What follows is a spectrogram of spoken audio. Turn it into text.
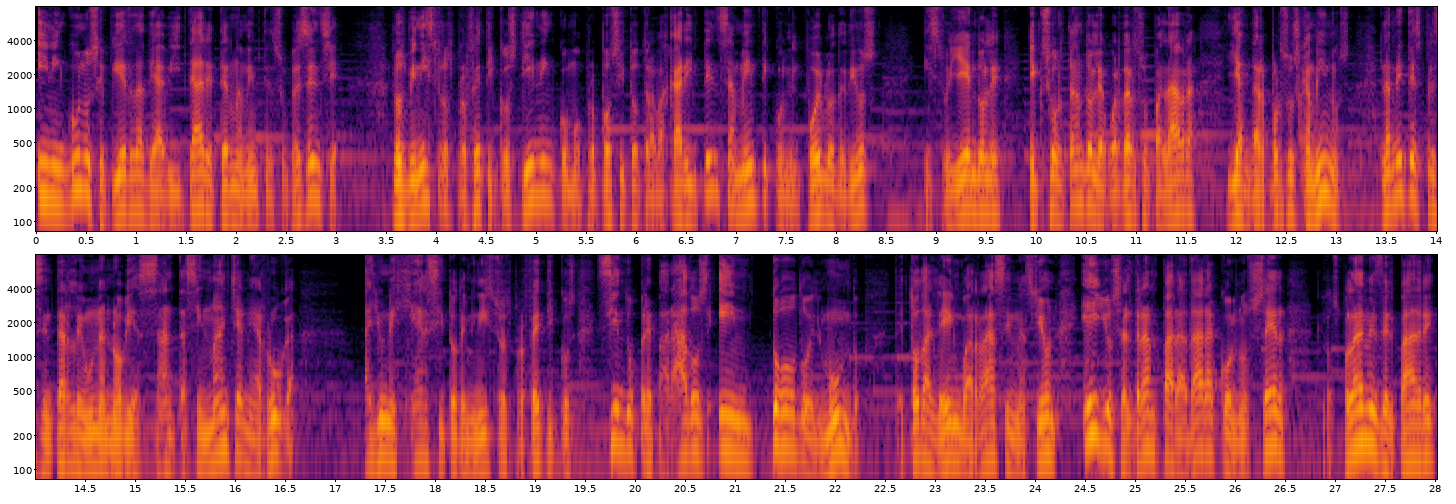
y ninguno se pierda de habitar eternamente en su presencia. Los ministros proféticos tienen como propósito trabajar intensamente con el pueblo de Dios instruyéndole, exhortándole a guardar su palabra y andar por sus caminos. La meta es presentarle una novia santa, sin mancha ni arruga. Hay un ejército de ministros proféticos siendo preparados en todo el mundo, de toda lengua, raza y nación. Ellos saldrán para dar a conocer los planes del Padre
